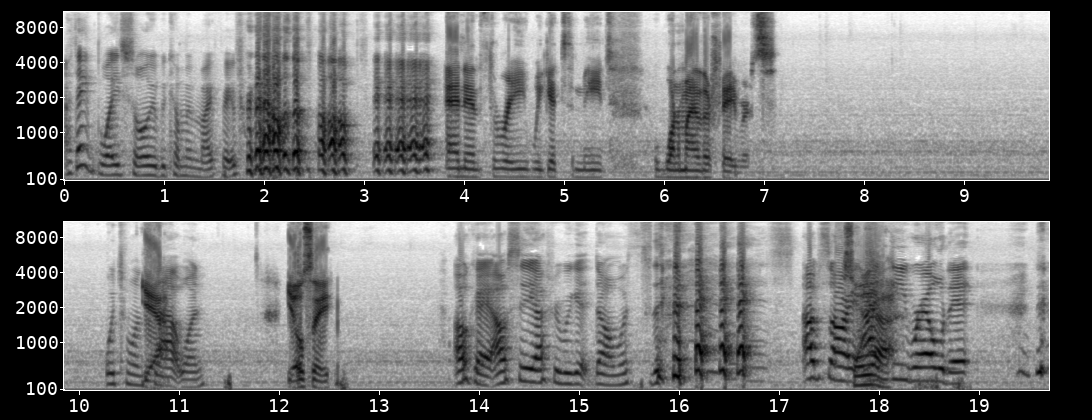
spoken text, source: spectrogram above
I think Blade's slowly becoming my favorite out of the puppet. And in three, we get to meet one of my other favorites. Which one's Yeah. that one? You'll see. Okay, I'll see after we get done with this. I'm sorry, So, yeah. I derailed it.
